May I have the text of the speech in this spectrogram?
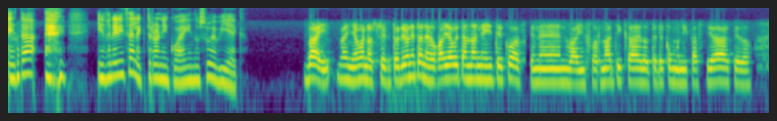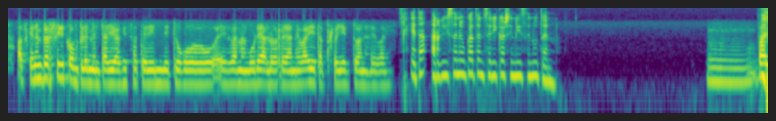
Eta ingenieritza elektronikoa egin duzu biek. Bai, baina, bueno, sektore honetan edo gai hauetan lan egiteko azkenen ba, informatika edo telekomunikazioak edo azkenen perfil komplementarioak izate ditugu e, gure alorrean e, bai eta proiektuan ere bai. Eta argi zen eukaten zer ikasi nahi zenuten? Mm, bai,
